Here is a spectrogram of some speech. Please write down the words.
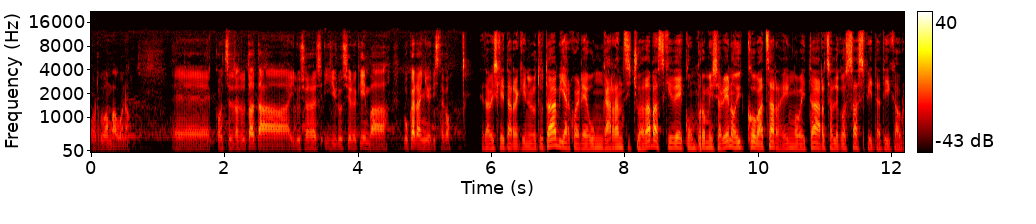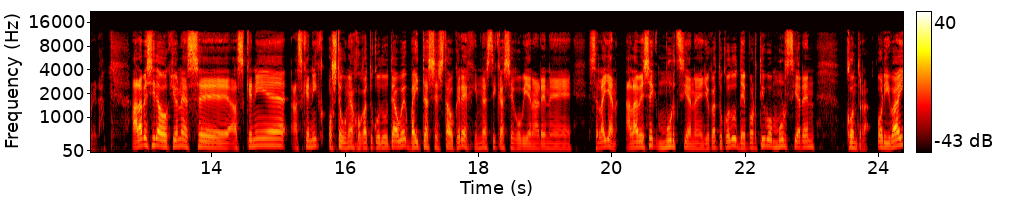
orduan, ba, bueno, eh, kontzentratuta eta ilusiorekin ba, bukaraino iristeko. Eta bizkaitarrekin lotuta, biharko ere egun garrantzitsua da, bazkide kompromisorien oiko batzar egingo baita arratsaldeko zazpietatik aurrera. Alabezi dago kionez, eh, azkeni, azkenik ostegunean jokatuko dute hauek, baita zestauk ere, gimnastika segobianaren eh, zelaian, alabezek murtzian eh, jokatuko du, Deportibo Murziaren kontra. Hori bai,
